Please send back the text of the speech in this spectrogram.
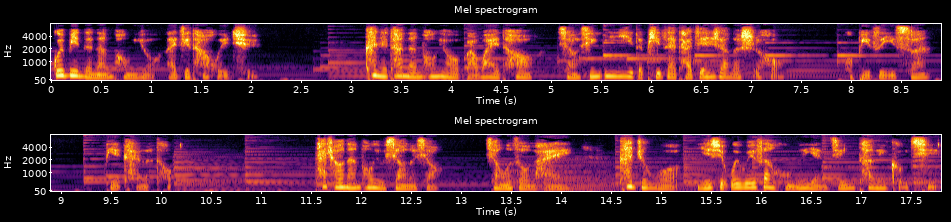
闺蜜的男朋友来接她回去，看着她男朋友把外套小心翼翼地披在她肩上的时候，我鼻子一酸，别开了头。她朝男朋友笑了笑，向我走来，看着我也许微微泛红的眼睛，叹了一口气：“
